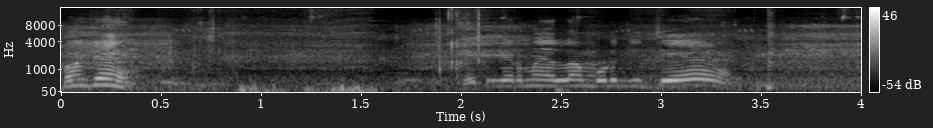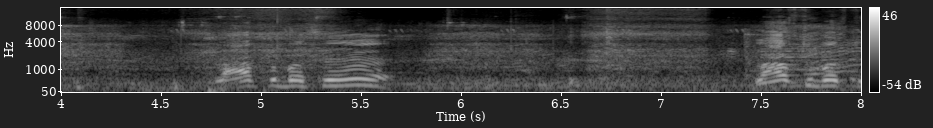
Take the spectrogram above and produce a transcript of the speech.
ஓகே. வெற்றிகரமாக எல்லாம் முடிஞ்சிச்சு. Last bus last bus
